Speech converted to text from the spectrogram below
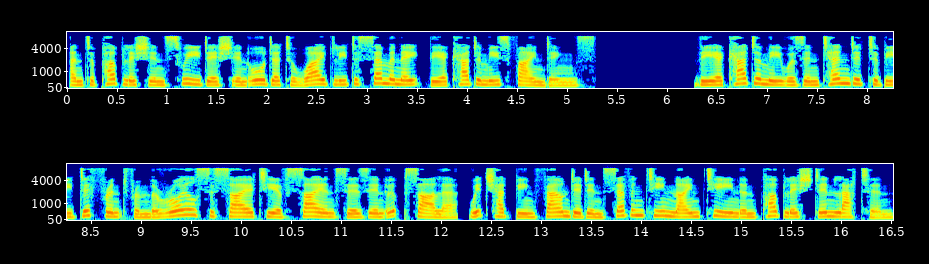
and to publish in Swedish in order to widely disseminate the Academy's findings. The Academy was intended to be different from the Royal Society of Sciences in Uppsala, which had been founded in 1719 and published in Latin.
